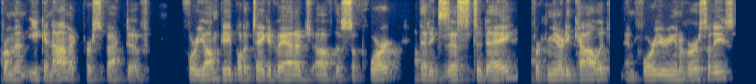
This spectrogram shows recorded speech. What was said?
from an economic perspective for young people to take advantage of the support that exists today for community college and four-year universities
